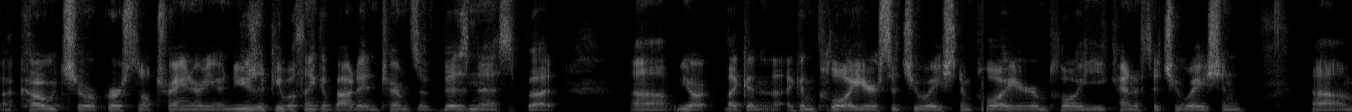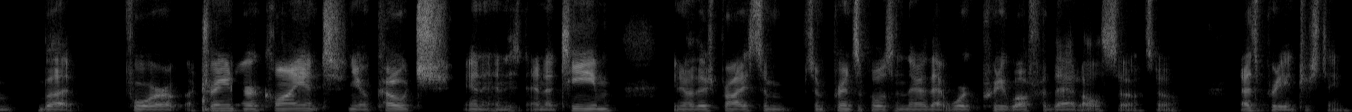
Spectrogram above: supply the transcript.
a coach or a personal trainer. You know, usually people think about it in terms of business, but um, you know, like an like employer situation, employer employee kind of situation. Um, but for a trainer, a client, you know, coach, and, and and a team, you know, there's probably some some principles in there that work pretty well for that also. So that's pretty interesting.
